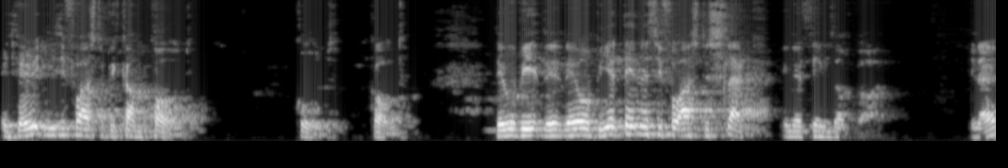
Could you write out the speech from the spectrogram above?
it's very easy for us to become cold. Cold. Cold. There will be, there, there will be a tendency for us to slack in the things of God. You know?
